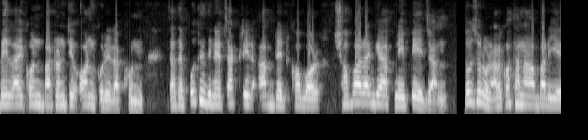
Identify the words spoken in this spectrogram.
বেল আইকন বাটনটি অন করে রাখুন, যাতে প্রতিদিনের চাকরির আপডেট খবর সবার আগে আপনি পেয়ে যান। তো চলুন আর কথা না বাড়িয়ে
